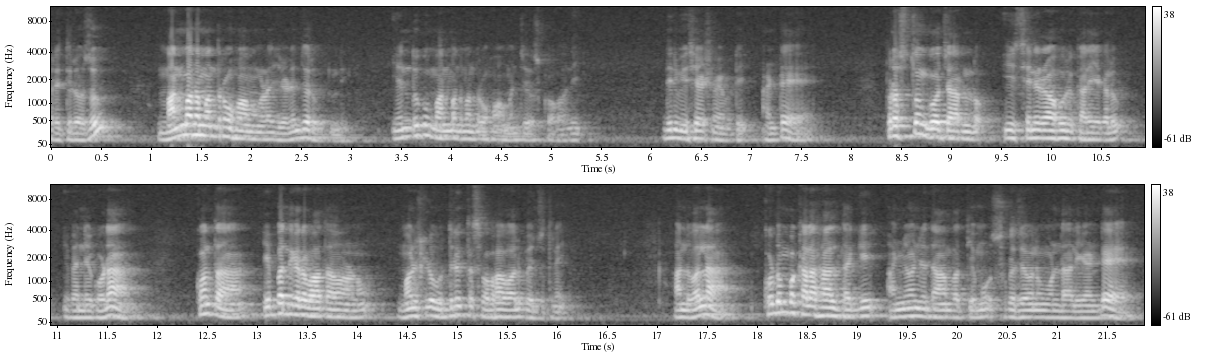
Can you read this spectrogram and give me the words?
ప్రతిరోజు మన్మథ మంత్రం హోమం కూడా చేయడం జరుగుతుంది. ఎందుకు మన్మథ మంత్రం హోమం చేసుకోవాలి? దీని విశేషం ఏమిటి? అంటే ప్రస్తుతం గోచారంలో ఈ శని రాహుల కలయికలు ఇవన్నీ కూడా కొంత ఇబ్బందికర వాతావరణం మనుషులు ఉద్రిక్త స్వభావాలు పెంచుతున్నాయి. అందువల్ల కుటుంబ కలహాలు తగ్గి అన్యోన్య దాంపత్యము సుఖజీవనం ఉండాలి అంటే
